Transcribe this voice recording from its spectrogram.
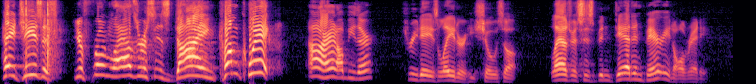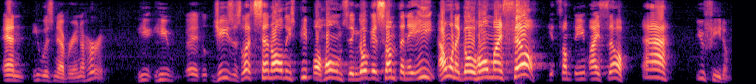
Hey, Jesus, your friend Lazarus is dying. Come quick. All right, I'll be there. Three days later, he shows up. Lazarus has been dead and buried already. And he was never in a hurry. He, he, uh, Jesus, let's send all these people home so they can go get something to eat. I want to go home myself, get something to eat myself. Ah, you feed them.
